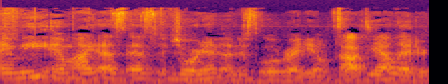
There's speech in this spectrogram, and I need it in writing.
and me, M I S S Jordan underscore Radio. Talk to y'all later.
